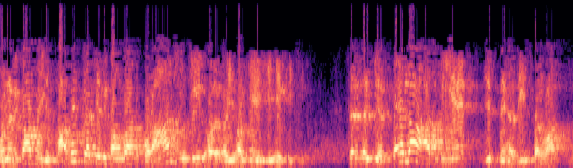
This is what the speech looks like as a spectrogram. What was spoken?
انہوں نے کہا، میں یہ ثابت کر کے دکھاؤں گا کہ قرآن، انجیل اور یہ ایک ہی چیز سر سید پہلا آدمی ہے جس نے حدیث پر بات کی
